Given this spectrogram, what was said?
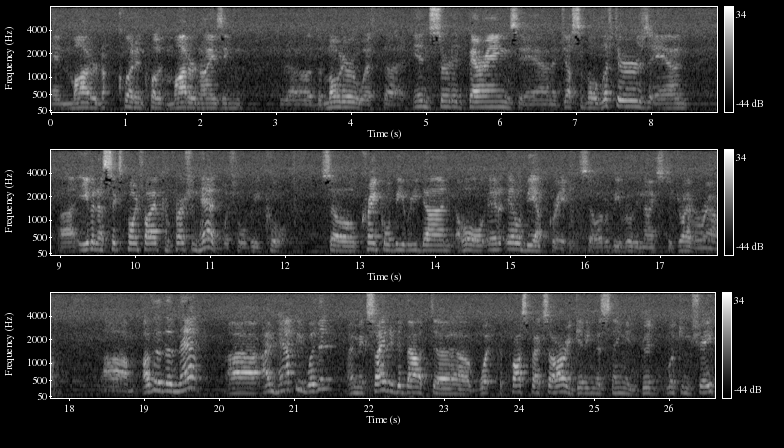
and modern, quote unquote, modernizing the, the motor with uh, inserted bearings and adjustable lifters and uh, even a 6.5 compression head, which will be cool. So crank will be redone, a whole it, will be upgraded, so it'll be really nice to drive around. Um, other than that, uh, I'm happy with it. I'm excited about uh, what the prospects are and getting this thing in good looking shape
